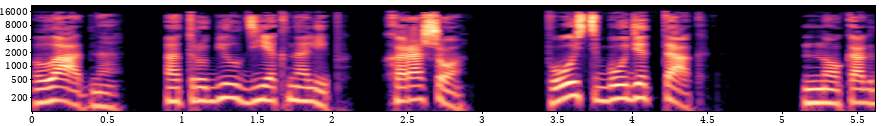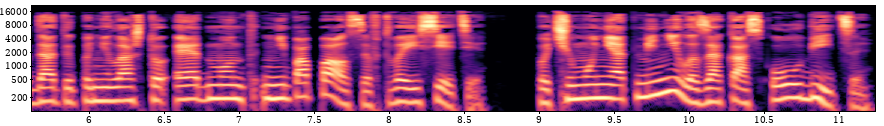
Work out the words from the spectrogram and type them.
«Ладно», — отрубил Дьек Налип. «Хорошо. Пусть будет так. Но когда ты поняла, что Эдмунд не попался в твои сети, почему не отменила заказ у убийцы?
